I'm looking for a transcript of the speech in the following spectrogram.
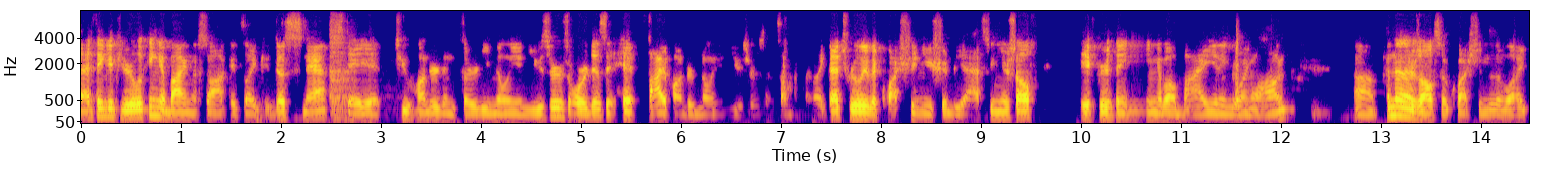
I think if you're looking at buying the stock, it's like, does Snap stay at 230 million users or does it hit 500 million users at some point? Like, that's really the question you should be asking yourself if you're thinking about buying it and going long. Um, and then there's also questions of like,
